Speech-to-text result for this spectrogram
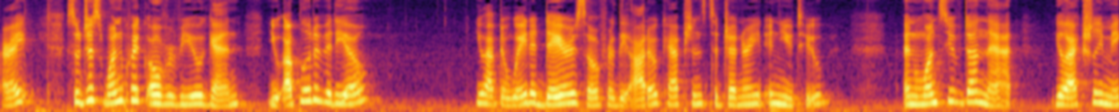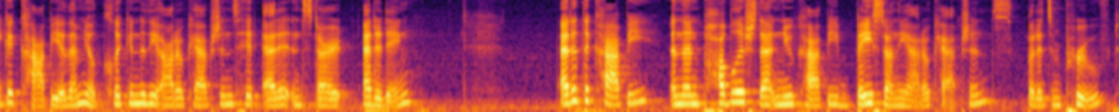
All right, so just one quick overview again. You upload a video, you have to wait a day or so for the auto captions to generate in YouTube, and once you've done that, you'll actually make a copy of them. You'll click into the auto captions, hit edit, and start editing edit the copy, and then publish that new copy based on the auto captions, but it's improved.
